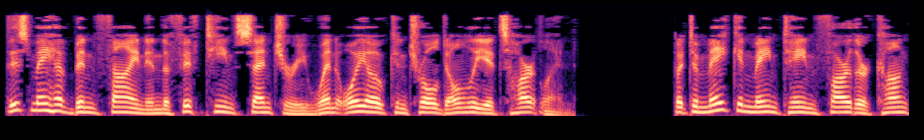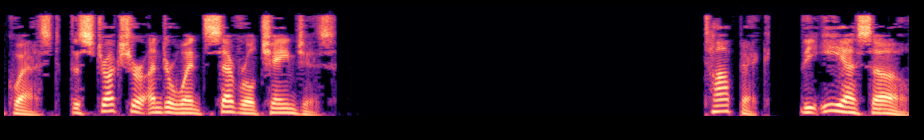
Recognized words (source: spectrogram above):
This may have been fine in the 15th century when Oyo controlled only its heartland. But to make and maintain farther conquest, the structure underwent several changes. The ESO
